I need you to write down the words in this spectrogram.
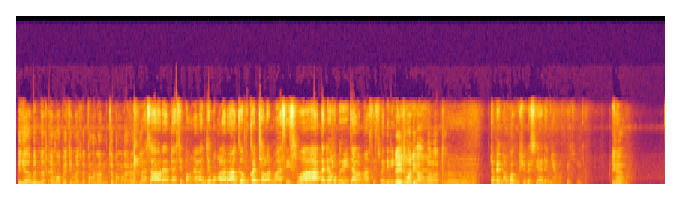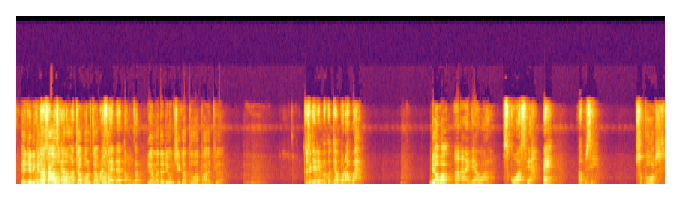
Iya bener, MOPC masa pengenalan cabang olahraga. Masa orientasi pengenalan cabang olahraga bukan calon mahasiswa. Tadi aku bilangnya calon mahasiswa. Jadi Ya itu mah di awal tuh. hmm, tapi emang bagus juga sih adanya MOPC itu. Iya. Sama. Ya jadi kita tahu tuh cabur-cabur Masih ada atau enggak? yang ada di Unsika tuh apa aja. Terus Eh. dirimu ikut cabur apa? Di awal, Eh, eh, di awal. Squash ya? Eh, apa sih? squash,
